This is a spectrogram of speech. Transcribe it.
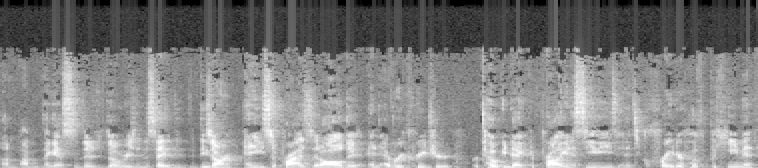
um, I guess there's no reason to say these aren't any surprises at all. In every creature or token deck, you're probably going to see these, and it's Craterhoof Behemoth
